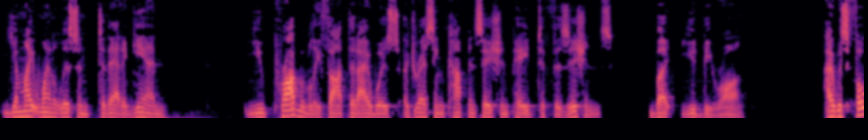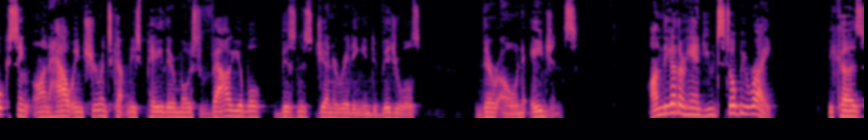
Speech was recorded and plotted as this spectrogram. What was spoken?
You might want to listen to that again. You probably thought that I was addressing compensation paid to physicians, but you'd be wrong. I was focusing on how insurance companies pay their most valuable business generating individuals their own agents. On the other hand, you'd still be right because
